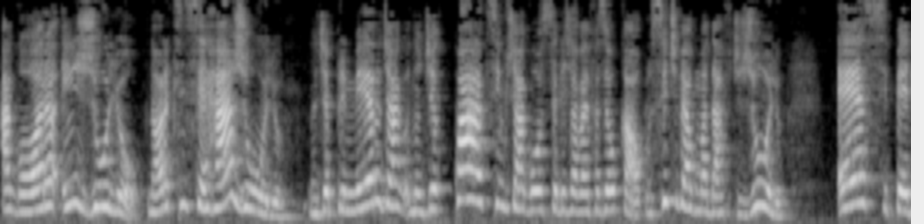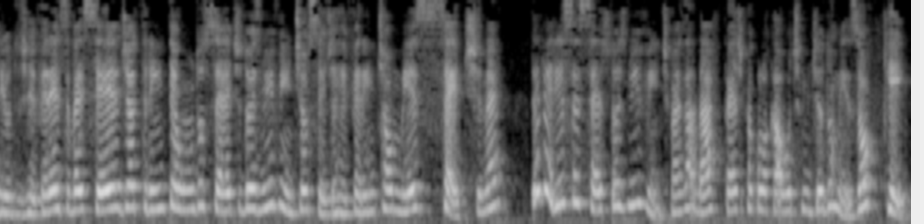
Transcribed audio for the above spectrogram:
agora em julho. Na hora que encerrar julho, no dia 1 de no dia 4, 5 de agosto, ele já vai fazer o cálculo. Se tiver alguma DAF de julho, esse período de referência vai ser dia 31 de 7 de 2020, ou seja, referente ao mês 7, né? Deveria ser 7 de 2020, mas a DAF pede para colocar o último dia do mês. Ok.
